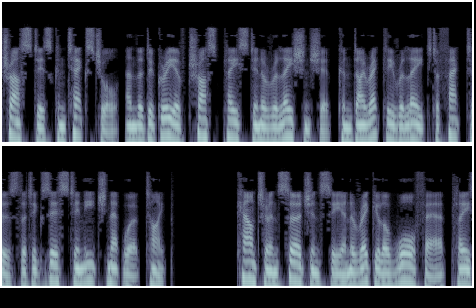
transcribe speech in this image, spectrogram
Trust is contextual, and the degree of trust placed in a relationship can directly relate to factors that exist in each network type. Counterinsurgency and irregular warfare place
